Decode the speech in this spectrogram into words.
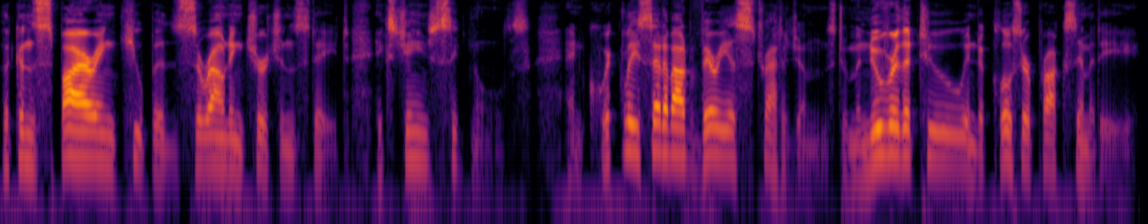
the conspiring cupids surrounding Church and State exchanged signals, and quickly set about various stratagems to maneuver the two into closer proximity,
